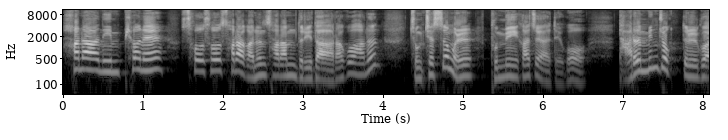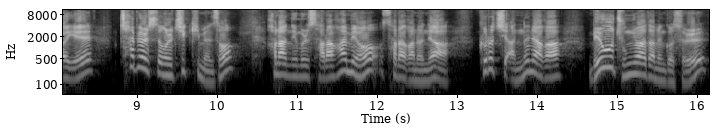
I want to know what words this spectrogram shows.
하나님 편에 서서 살아가는 사람들이다라고 하는 정체성을 분명히 가져야 되고 다른 민족들과의 차별성을 지키면서 하나님을 사랑하며 살아가느냐 그렇지 않느냐가 매우 중요하다는 것을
